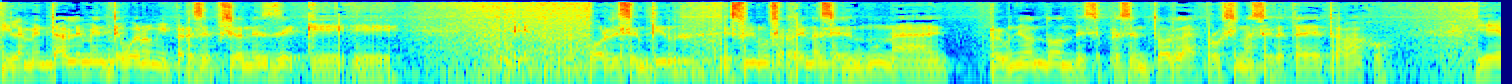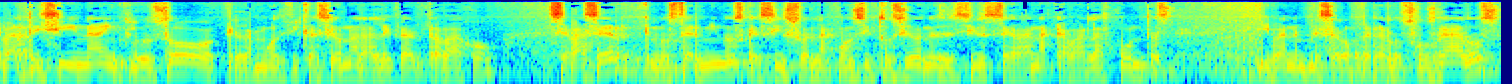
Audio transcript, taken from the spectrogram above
Y lamentablemente, bueno, mi percepción es de que eh, por el sentir, estuvimos apenas en una reunión donde se presentó la próxima secretaria de Trabajo y vaticina incluso que la modificación a la ley del trabajo se va a hacer en los términos que se hizo en la Constitución, es decir, se van a acabar las juntas y van a empezar a operar los juzgados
